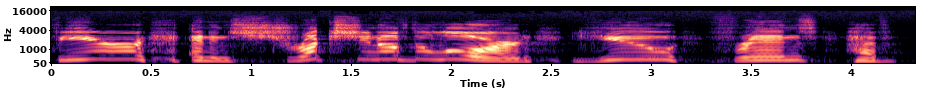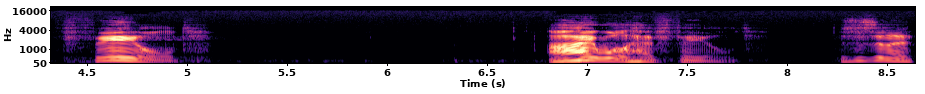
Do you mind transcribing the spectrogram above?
fear and instruction of the Lord, you, friends, have failed. I will have failed. This isn't a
